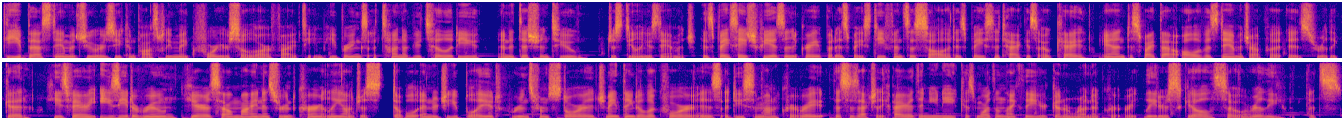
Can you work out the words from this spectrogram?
the best damage doers you can possibly make for your solo R5 team. He brings a ton of utility in addition to just dealing his damage. His base HP isn't great, but his base defense is solid, his base attack is okay, and despite that, all of his damage output is really good. He's very easy to rune. Here is how mine is runed currently on just double energy blade, runes from storage. Main thing to look for is a decent amount of crit rate. This is actually higher than you need because more than likely you're going to run a crit rate leader skill, so really it's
